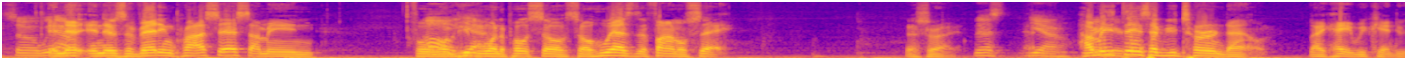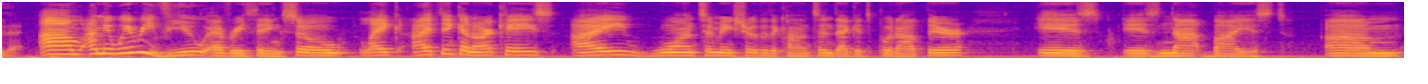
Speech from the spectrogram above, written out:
So we And, have, there, and there's a vetting process. I mean, for Oh, when people yeah. want to post. So, so who has the final say? That's right. that's yeah. How right many here. things have you turned down? Like, hey, we can't do that. Um, I mean, we review everything. So, like, I think in our case, I want to make sure that the content that gets put out there is is not biased. Um,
